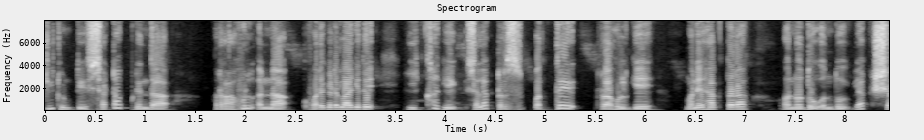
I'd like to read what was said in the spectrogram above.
ಟಿ ಟ್ವೆಂಟಿ ಶಟಪ್ನಿಂದ ರಾಹುಲ್ ಅನ್ನ ಹೊರಗಿಡಲಾಗಿದೆ. ಹೀಗಾಗಿ ಸೆಲೆಕ್ಟರ್ಸ್ ಮತ್ತೆ ರಾಹುಲ್ಗೆ ಮನೆ ಹಾಕ್ತಾರ ಅನ್ನೋದು ಒಂದು ಯಕ್ಷ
